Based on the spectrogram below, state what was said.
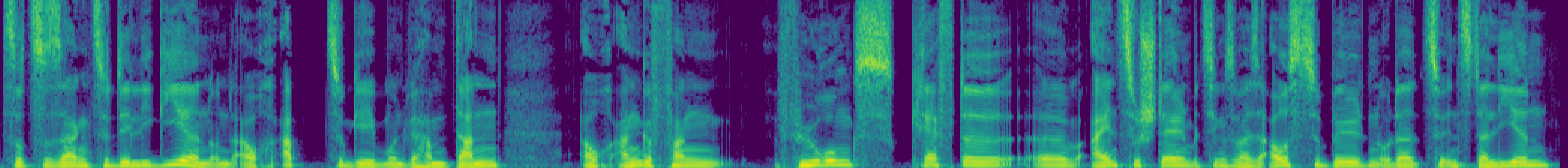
sozusagen zu delegieren und auch abzugeben. Und wir haben dann auch angefangen, Führungskräfte äh, einzustellen beziehungsweise auszubilden oder zu installieren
